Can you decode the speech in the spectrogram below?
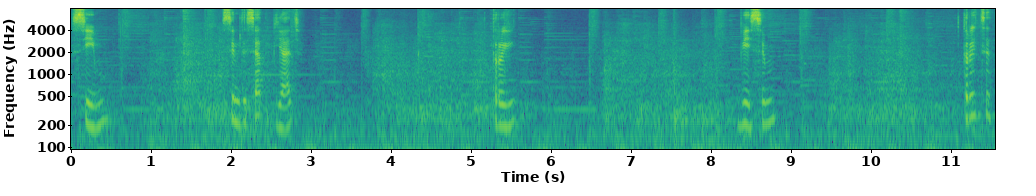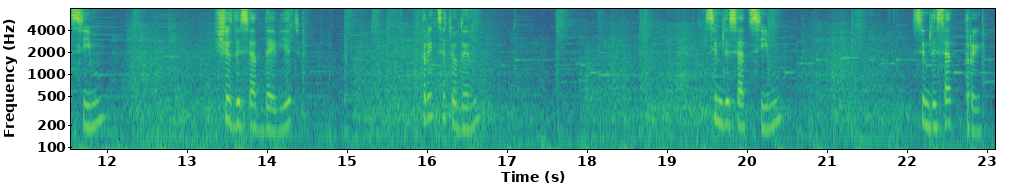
7 75 3 8 37 69 31 77 73.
